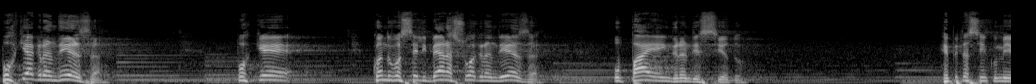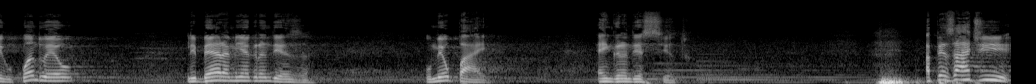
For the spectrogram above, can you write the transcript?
Por que a grandeza? Porque quando você libera a sua grandeza, o Pai é engrandecido. Repita assim comigo: quando eu libero a minha grandeza, o meu Pai é engrandecido. Apesar de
